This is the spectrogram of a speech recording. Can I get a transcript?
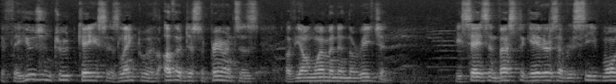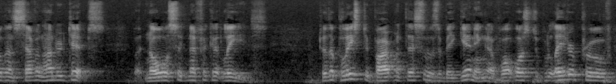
if the Huisentruit case is linked with other disappearances of young women in the region. He says investigators have received more than 700 tips, but no significant leads. To the police department, this was the beginning of what was to later prove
